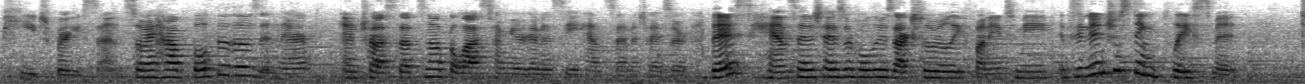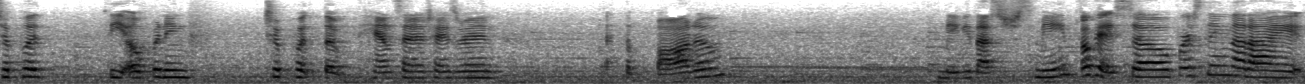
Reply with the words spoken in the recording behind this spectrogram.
peach berry scent. So I have both of those in there, and trust, that's not the last time you're gonna see hand sanitizer. This hand sanitizer holder is actually really funny to me. It's an interesting placement to put the opening to put the hand sanitizer in at the bottom. Maybe that's just me. Okay, so first thing that I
